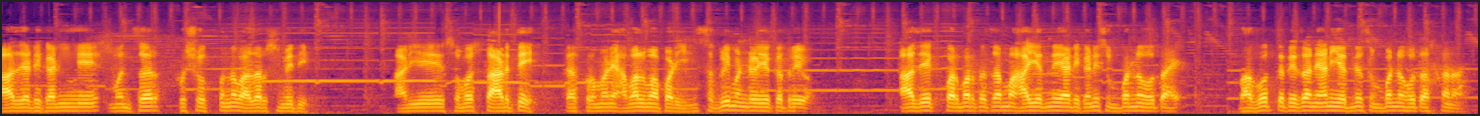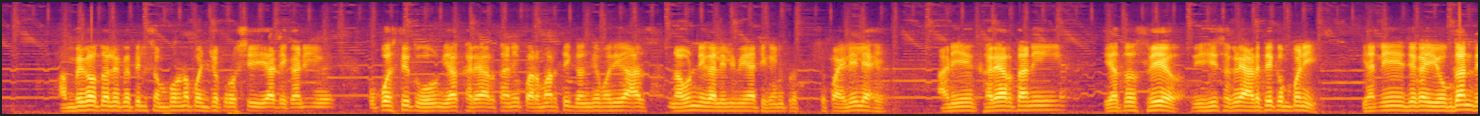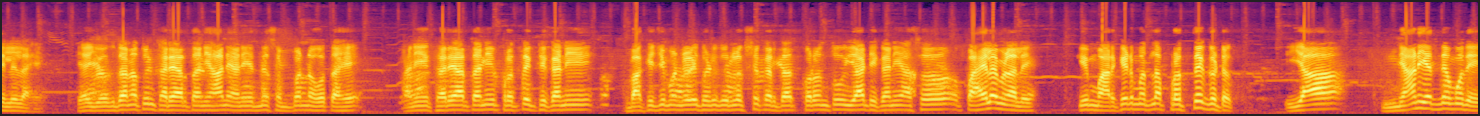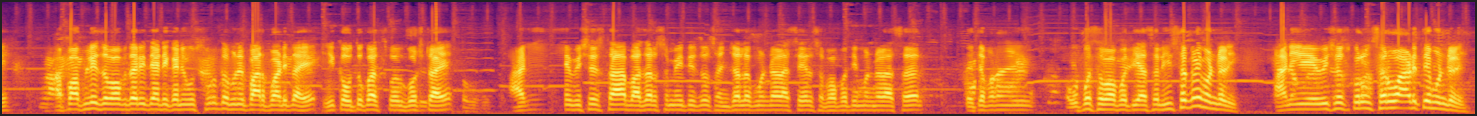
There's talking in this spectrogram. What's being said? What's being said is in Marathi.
आज या ठिकाणी मंचर कृषी उत्पन्न बाजार समिती आणि समस्त आडते त्याचप्रमाणे हमाल मापाडी ही सगळी मंडळी एकत्र येऊन आज एक परमार्थाचा महायज्ञ या ठिकाणी संपन्न होत आहे. भागवत कथेचा ज्ञानयज्ञ संपन्न होत असताना आंबेगाव तालुक्यातील संपूर्ण पंचक्रोशी या ठिकाणी उपस्थित होऊन या खऱ्या अर्थाने पारमार्थिक गंगेमध्ये आज नावून निघालेली मी या ठिकाणी प्रत्यक्ष पाहिलेली आहे. आणि खऱ्या अर्थाने याचं श्रेय ही सगळी आडते कंपनी यांनी जे काही योगदान दिलेलं आहे या योगदानातून खऱ्या अर्थाने हा ज्ञानयज्ञ संपन्न होत आहे. आणि खऱ्या अर्थाने प्रत्येक ठिकाणी बाकीची मंडळी थोडी दुर्लक्ष करतात परंतु या ठिकाणी असं पाहायला मिळाले की मार्केटमधला प्रत्येक घटक या ज्ञानयज्ञामध्ये आपापली जबाबदारी त्या ठिकाणी उत्स्फूर्तपणे पार पाडित आहे. ही कौतुकास्पद गोष्ट आहे. आणि विशेषतः बाजार समितीचं संचालक मंडळ असेल सभापती मंडळ असेल त्याच्याप्रमाणे उपसभापती असेल ही सगळी मंडळी आणि विशेष करून सर्व आडते मंडळी.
